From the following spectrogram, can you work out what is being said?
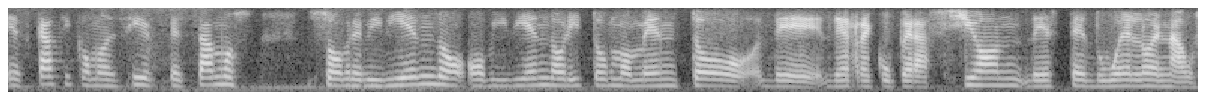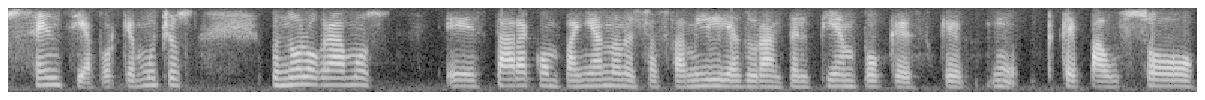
es casi como decir, estamos sobreviviendo o viviendo ahorita un momento de, de, recuperación de este duelo en ausencia, porque muchos pues no logramos eh, estar acompañando a nuestras familias durante el tiempo que, que, que pausó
